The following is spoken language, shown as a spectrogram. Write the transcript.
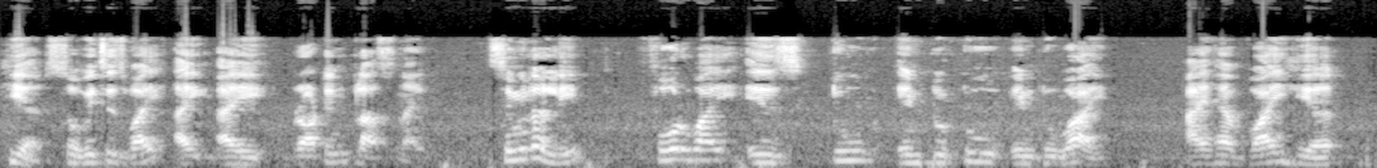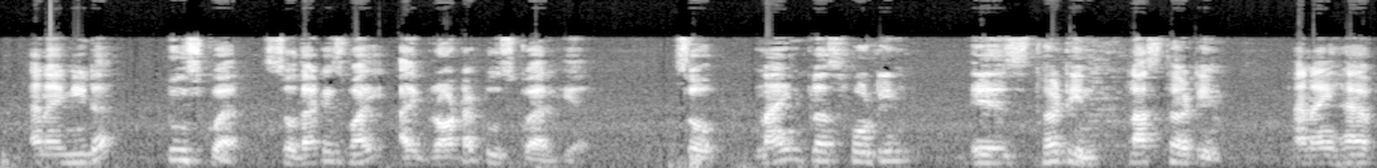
here. So which is why I, I brought in plus 9. Similarly, 4y is 2 into 2 into y. I have y here and I need a 2 square. So that is why I brought a 2 square here. So 9 plus 14 is 13 plus 13 and I have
